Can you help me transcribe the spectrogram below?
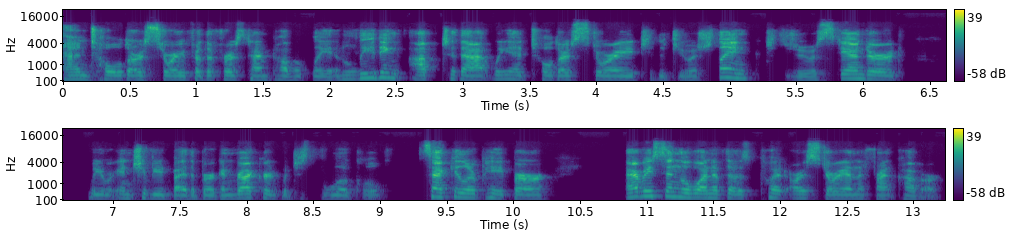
and told our story for the first time publicly. And leading up to that, we had told our story to the Jewish Link, to the Jewish Standard, we were interviewed by the Bergen Record, which is the local secular paper. Every single one of those put our story on the front cover.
